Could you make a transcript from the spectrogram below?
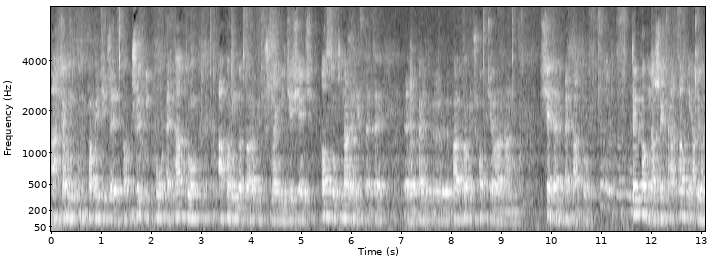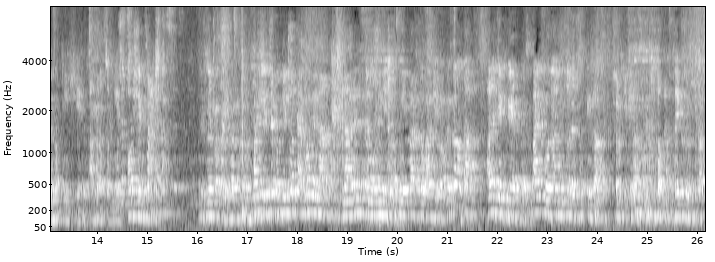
a chciałbym powiedzieć, że jest to 3,5 etatu, a powinno to robić przynajmniej 10 osób, no ale niestety pani Walkowicz obcięła nam 7 etatów tylko w naszej pracowni, a pracowni jest, a pracowni jest 18. Panie Przewodniczący, jak mogę na, na ręce, może nie, nie bardzo ładnie to wygląda, ale dziękuję Państwu radnym przede wszystkim za środki finansowe. Dobra, z tej już raz.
